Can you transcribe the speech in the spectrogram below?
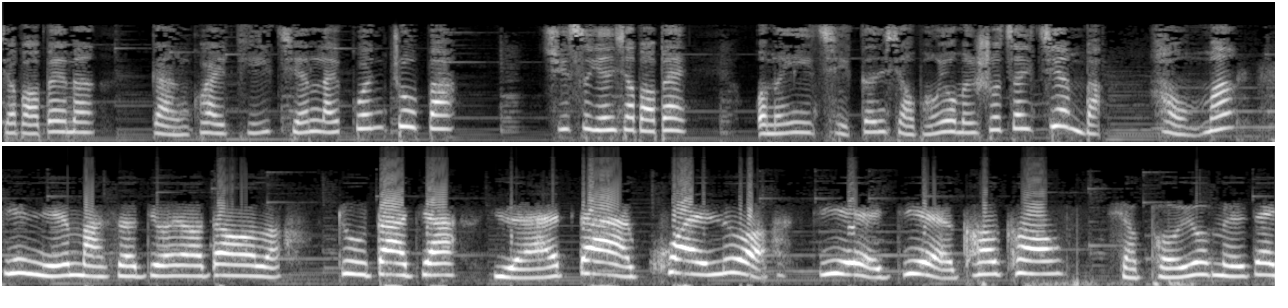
小宝贝们，赶快提前来关注吧。曲思妍小宝贝。我们一起跟小朋友们说再见吧，好吗？新年马上就要到了，祝大家元旦快乐，健健康康。小朋友们再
